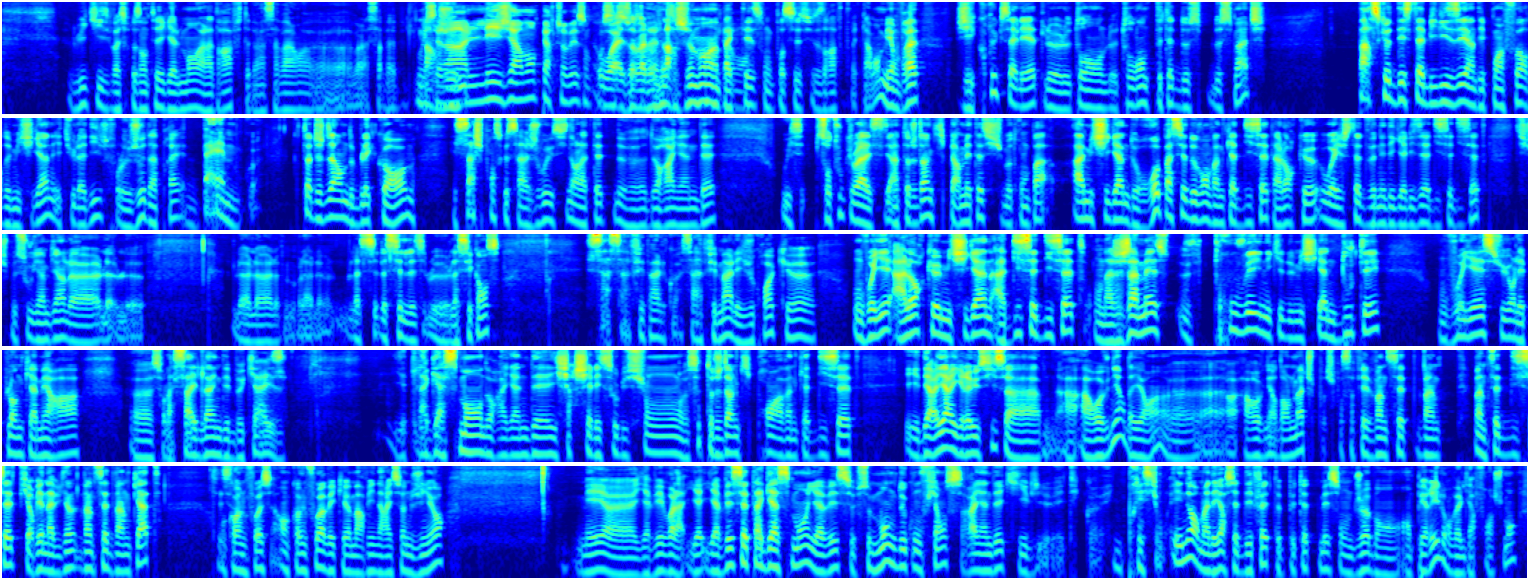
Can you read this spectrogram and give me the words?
Lui qui va se présenter également à la draft, ben, ça va, euh, voilà, ça va, ça va légèrement perturber son processus. Ouais, ça va largement impacter son processus draft très clairement. Mais en vrai, j'ai cru que ça allait être le, tournant, le tournant peut-être de, de, ce match parce que déstabiliser un des points forts de Michigan et tu l'as dit sur le jeu d'après, bam quoi touchdown de Blake Corum. Et ça, je pense que ça a joué aussi dans la tête de, Ryan Day. Oui, surtout que c'est un touchdown qui permettait, si je ne me trompe pas, à Michigan de repasser devant 24-17 alors que Ohio venait d'égaliser à 17-17. Si je me souviens bien la, séquence. Ça, a fait mal, quoi. Ça a fait mal. Et je crois que on voyait, alors que Michigan à 17-17, on n'a jamais trouvé une équipe de Michigan douter. On voyait sur les plans de caméra, euh, sur la sideline des Buckeyes. Il y a de l'agacement de Ryan Day, il cherchait les solutions, euh, ce touchdown qui prend à 24-17. Et derrière, ils réussissent à, revenir d'ailleurs, hein, euh, à, revenir dans le match. Je pense que ça fait 27-17, puis ils reviennent à 27-24. Encore une, fois, encore une fois avec Marvin Harrison Jr. Mais il y avait voilà, il y, avait cet agacement, il y avait ce, manque de confiance. Ryan Day qui était une pression énorme. D'ailleurs, cette défaite peut-être met son job en, en, péril, on va le dire franchement.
